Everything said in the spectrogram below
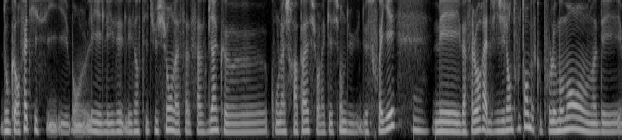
Donc en fait, ici, bon, les, les, institutions là, savent bien que qu'on lâchera pas sur la question du, de ce foyer, mm. mais il va falloir être vigilant tout le temps parce que pour le moment, on a des,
